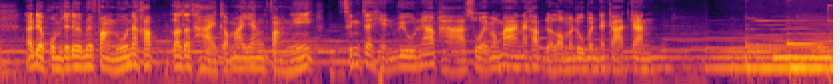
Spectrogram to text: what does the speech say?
ๆ แล้วเดี๋ยวผมจะเดินไปฝั่งนู้นนะครับ เราจะถ่ายกลับมายังฝั่งนี้ ซึ่งจะเห็นวิวหน้าผาสวยมากๆนะครับ เดี๋ยวเรามาดูบรรยากาศกันแล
